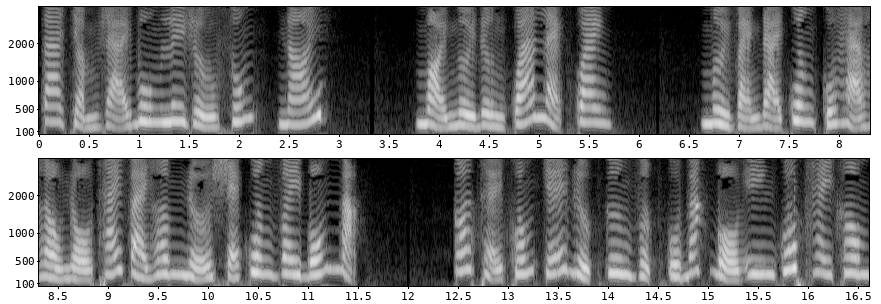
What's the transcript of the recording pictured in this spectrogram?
Ta chậm rãi buông ly rượu xuống, nói. Mọi người đừng quá lạc quan. Mười vạn đại quân của Hạ Hầu Nộ Thái vài hôm nữa sẽ quân vây bốn mặt. Có thể khống chế được cương vực của Bắc Bộ Yên Quốc hay không?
